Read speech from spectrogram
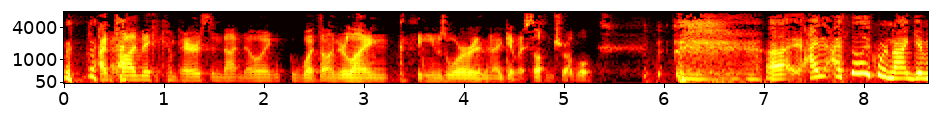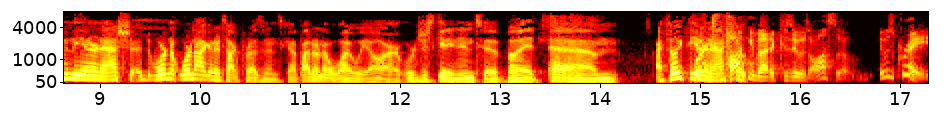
I'd probably make a comparison not knowing what the underlying themes were, and then I'd get myself in trouble. Uh, I, I feel like we're not giving the international. We're not. We're not going to talk Presidents Cup. I don't know why we are. We're just getting into it, but um, I feel like the international. we're international. talking about it because it was awesome. It was great.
